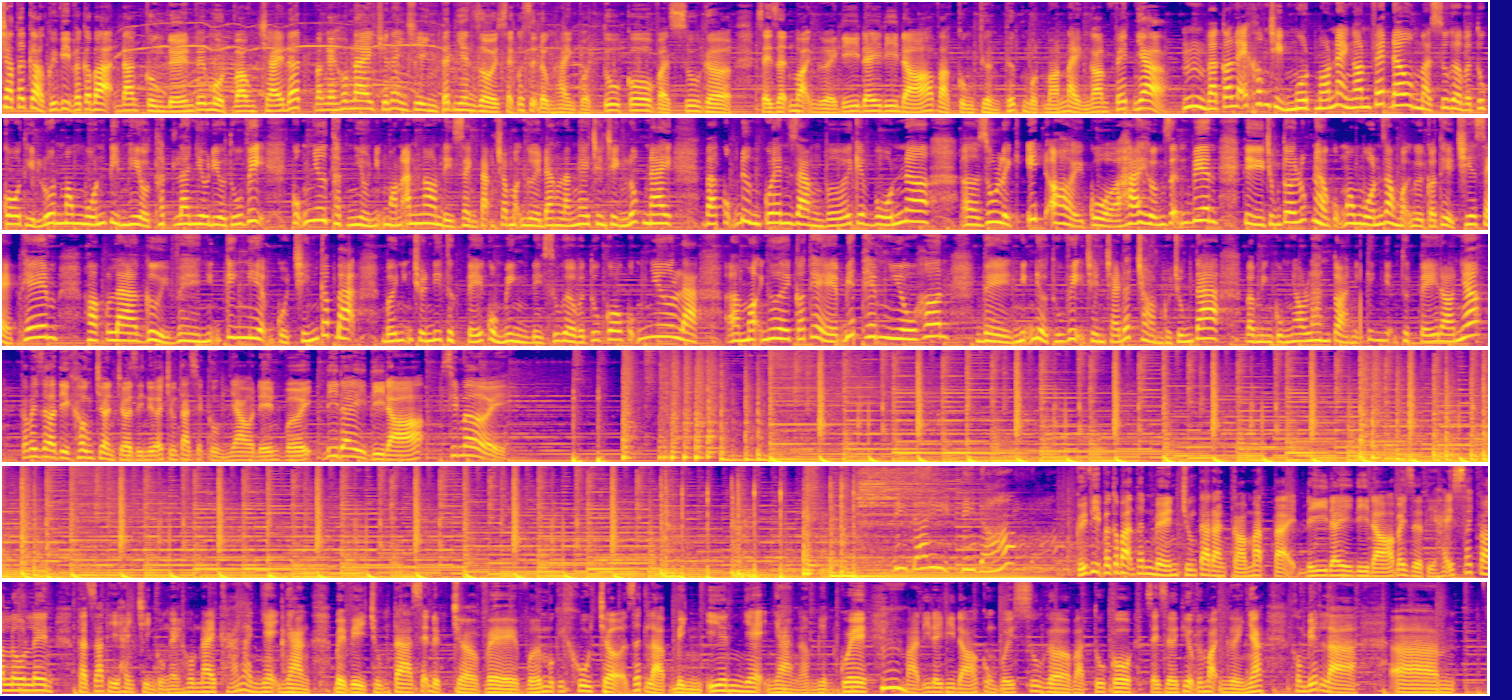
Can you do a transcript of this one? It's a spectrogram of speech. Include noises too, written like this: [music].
chào tất cả quý vị và các bạn đang cùng đến với một vòng trái đất và ngày hôm nay chuyến hành trình tất nhiên rồi sẽ có sự đồng hành của Tuco và Sugar sẽ dẫn mọi người đi đây đi đó và cùng thưởng thức một món này ngon phết nhá. Ừ, và có lẽ không chỉ một món này ngon phết đâu mà Sugar và Tuco thì luôn mong muốn tìm hiểu thật là nhiều điều thú vị cũng như thật nhiều những món ăn ngon để dành tặng cho mọi người đang lắng nghe chương trình lúc này và cũng đừng quên rằng với cái vốn uh, uh, du lịch ít ỏi của hai hướng dẫn viên thì chúng tôi lúc nào cũng mong muốn rằng mọi người có thể chia sẻ thêm hoặc là gửi về những kinh nghiệm của chính các bạn với những chuyến đi thực tế của mình để Sugar và Tuko cũng như là à, mọi người có thể biết thêm nhiều hơn về những điều thú vị trên trái đất tròn của chúng ta và mình cùng nhau lan tỏa những kinh nghiệm thực tế đó nhé. Còn bây giờ thì không chần chờ gì nữa chúng ta sẽ cùng nhau đến với đi đây đi đó. Xin mời. Quý vị và các bạn thân mến, chúng ta đang có mặt tại đi đây đi đó. Bây giờ thì hãy xách ba lô lên. Thật ra thì hành trình của ngày hôm nay khá là nhẹ nhàng bởi vì chúng ta sẽ được trở về với một cái khu chợ rất là bình yên nhẹ nhàng ở miền quê Ừ. mà đi đây đi đó cùng với Sugar và Tuko sẽ giới thiệu với mọi người nhé. Không biết là à,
